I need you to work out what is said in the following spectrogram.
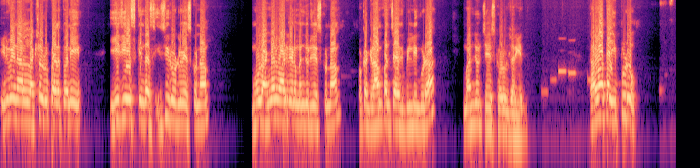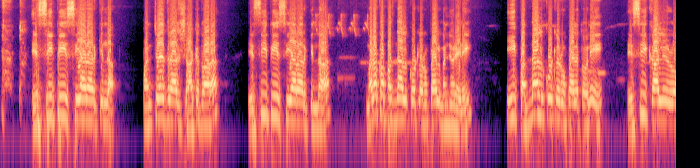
ఇరవై నాలుగు లక్షల రూపాయలతోని ఈజీఎస్ కింద సిసి రోడ్లు వేసుకున్నాం. మూడు అంగన్వాడీలను మంజూరు చేసుకున్నాం. ఒక గ్రామ పంచాయతీ బిల్డింగ్ కూడా మంజూరు చేసుకోవడం జరిగింది. తర్వాత ఇప్పుడు ఎస్సిపి సిఆర్ఆర్ కింద పంచాయతీరాజ్ శాఖ ద్వారా ఎస్సిపి సిఆర్ఆర్ కింద మరొక పద్నాలుగు కోట్ల రూపాయలు మంజూరైనాయి. ఈ పద్నాలుగు కోట్ల రూపాయలతోనే ఎస్సీ కాలనీలో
